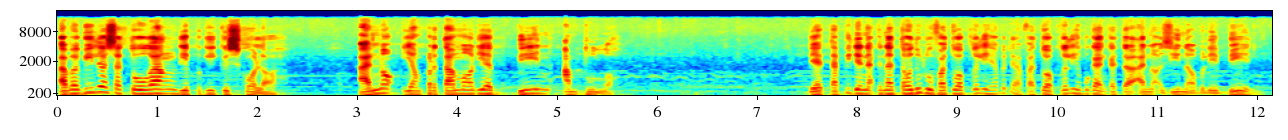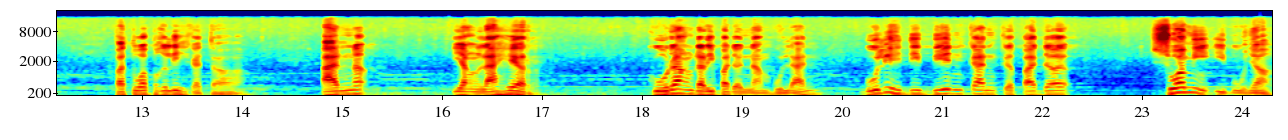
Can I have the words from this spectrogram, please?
Apabila satu orang dia pergi ke sekolah, anak yang pertama dia bin Abdullah. Dia tapi dia nak kena tahu dulu fatwa perlih apa dia? Fatwa perlih bukan kata anak zina boleh bin. Fatwa perlih kata anak yang lahir kurang daripada enam bulan boleh dibinkan kepada suami ibunya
